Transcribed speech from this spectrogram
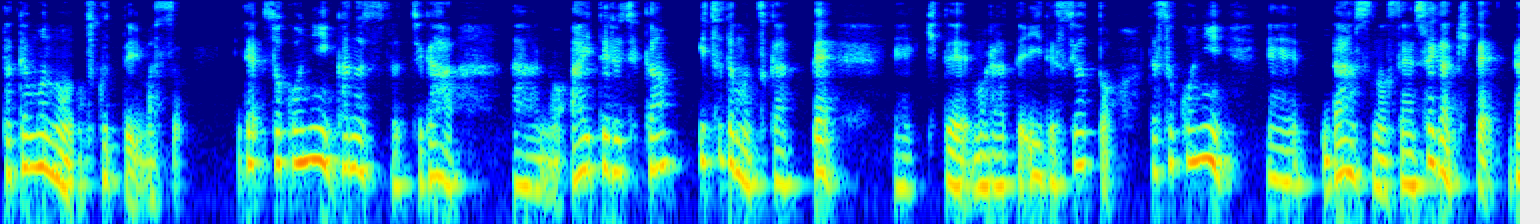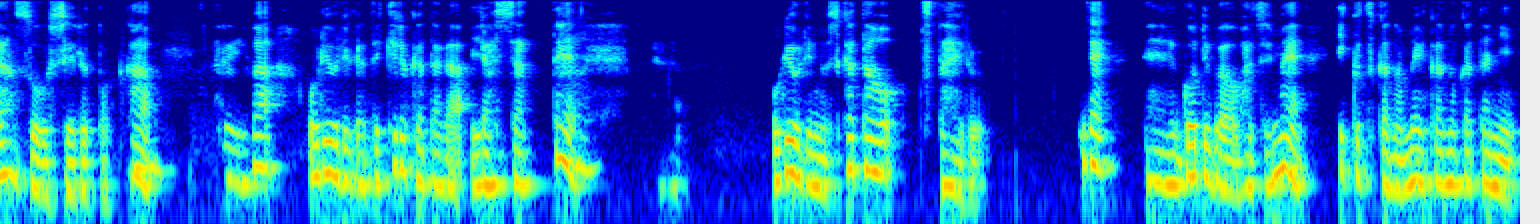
建物を作っています。でそこに彼女たちがあの空いてる時間いつでも使ってえー、来てもらっていいですよとでそこに、えー、ダンスの先生が来てダンスを教えるとか、あるいはお料理ができる方がいらっしゃって、はい、お料理の仕方を伝える。で、えー、ゴディバをはじめいくつかのメーカーの方に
